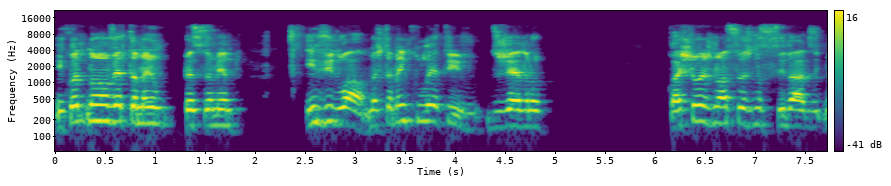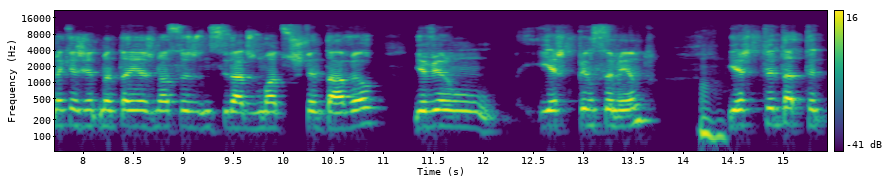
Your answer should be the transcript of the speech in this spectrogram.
enquanto não houver também um pensamento individual, mas também coletivo, de género quais são as nossas necessidades e como é que a gente mantém as nossas necessidades de modo sustentável e haver um e este pensamento uhum. e este tentar, tentar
